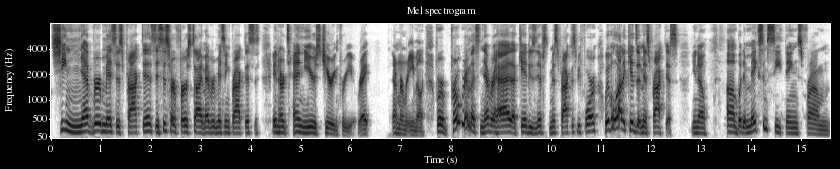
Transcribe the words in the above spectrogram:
she never misses practice this is her first time ever missing practice in her 10 years cheering for you right I remember emailing for a program that's never had a kid who's missed practice before. We have a lot of kids that miss practice, you know, um, but it makes them see things from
